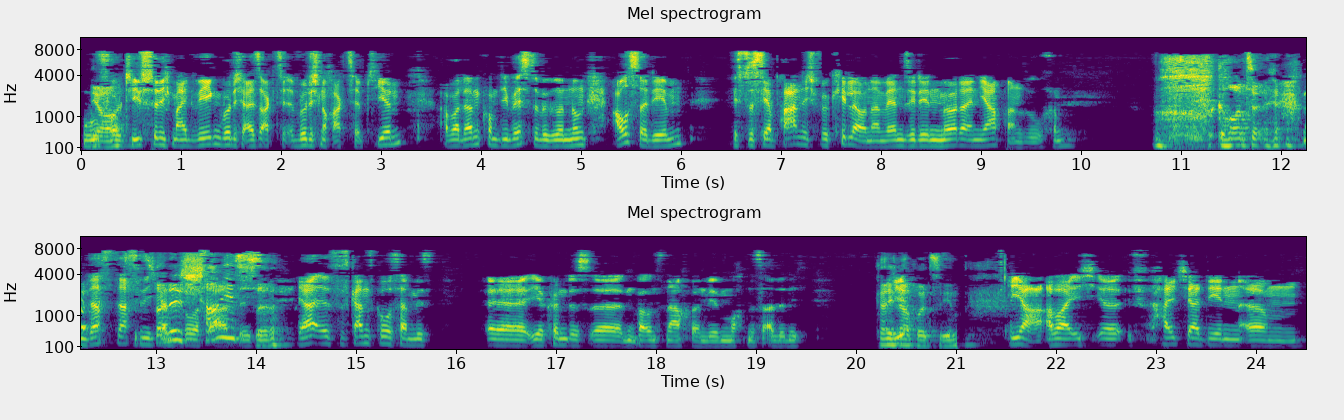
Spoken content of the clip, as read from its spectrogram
Uh, Ja. Voll tiefsinnig, meinetwegen würde ich als akze- würde ich noch akzeptieren. Aber dann kommt die beste Begründung. Außerdem ist es japanisch für Killer und dann werden sie den Mörder in Japan suchen. Oh Gott, ey. Das, das Das nicht eine ganz großartig. Scheiße. Ja, es ist ganz großer Mist. Äh, ihr könnt es äh, bei uns nachhören, wir mochten es alle nicht. Kann ich nachvollziehen. Ja, aber ich äh, halte ja den ähm,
